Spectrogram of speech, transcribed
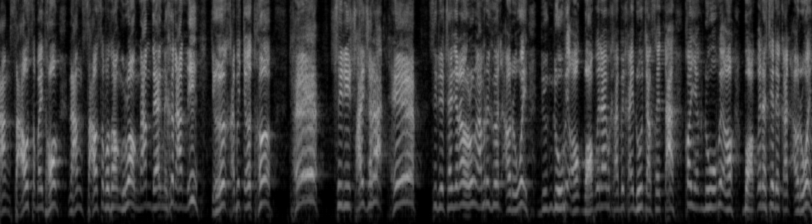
นางสาวสบายทอง นางสาวสบายทองร่องน้ำแดงในขนาดนี้ เจอใครไม่เจอเทพเทพ สิริชัยชนะเทพสิริชัยชนะร่องน้ำไม่เกินเอาละเว้ยดึงดูไม่ออกบอกไม่ได้ว่ใครเป็นใครดูจากสายตาก็ยังดูไม่ออกบอกไม่ได้เช่นเดียวกันเอาละเว้ย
